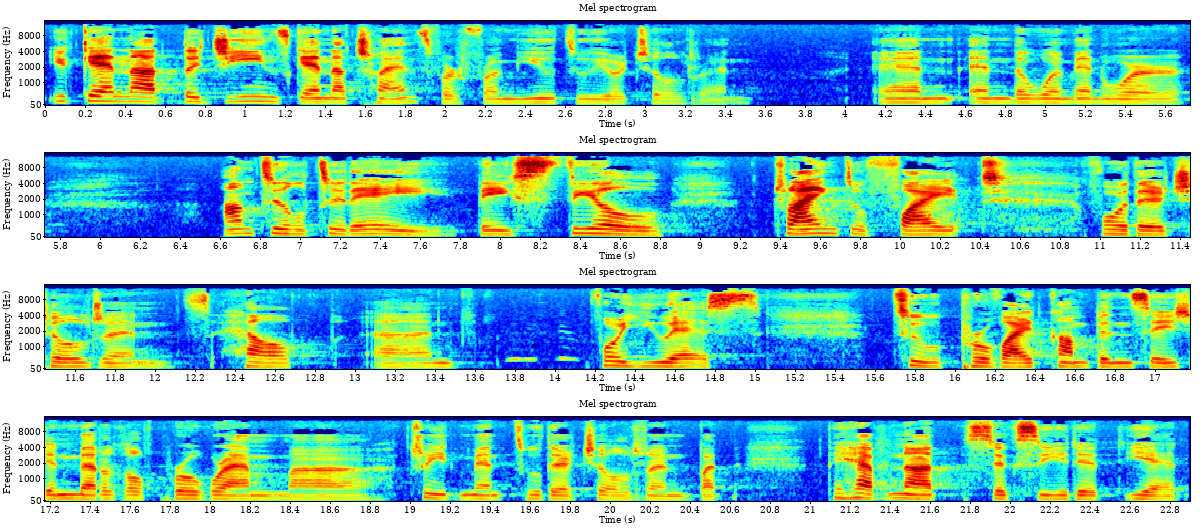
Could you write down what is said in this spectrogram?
you cannot, the genes cannot transfer from you to your children. And, and the women were, until today, they still trying to fight for their children's health and for U.S. to provide compensation medical program uh, treatment to their children, but they have not succeeded yet.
